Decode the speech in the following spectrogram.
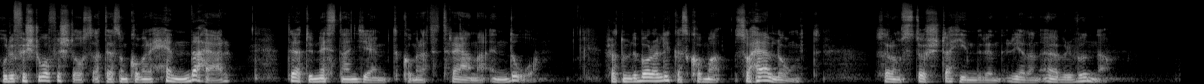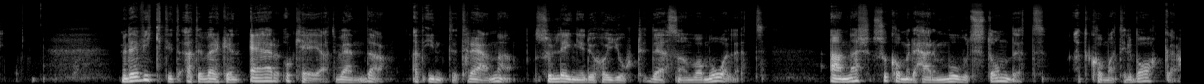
Och du förstår förstås att det som kommer att hända här det är att du nästan jämt kommer att träna ändå. För att om du bara lyckas komma så här långt så är de största hindren redan övervunna. Men det är viktigt att det verkligen är okej okay att vända att inte träna så länge du har gjort det som var målet. Annars så kommer det här motståndet att komma tillbaka.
